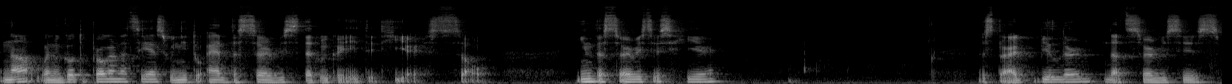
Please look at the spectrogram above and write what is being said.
Now when we go to program.cs, we need to add the service that we created here. So in the services here, the start builder that services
